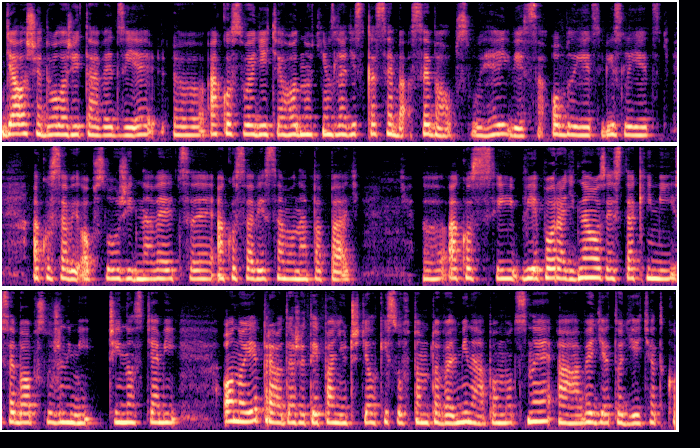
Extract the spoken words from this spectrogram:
Ďalšia dôležitá vec je, uh, ako svoje dieťa hodnotím z hľadiska seba, seba obsluhy. Hej, vie sa obliecť, vyzliecť, ako sa vie obslúžiť na WC, ako sa vie samo napapať ako si vie poradiť naozaj s takými sebaobsluženými činnosťami. Ono je pravda, že tie pani učiteľky sú v tomto veľmi nápomocné a vedia to dieťatko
